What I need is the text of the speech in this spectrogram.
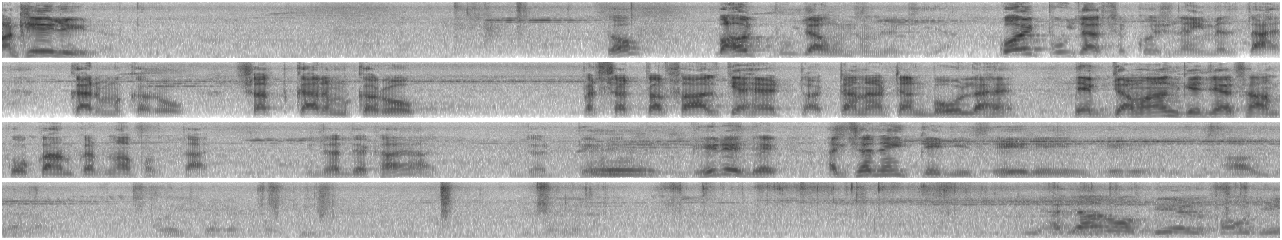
अकेली लड़की। तो बहुत पूजा उन्होंने किया। कोई पूजा से कुछ नहीं मिलता है। कर्म करो सत्कर्म करो। पचहत्तर साल के हैं टनाटन बोल रहे हैं। एक जवान के जैसा हमको काम करना पड़ता है। इधर देखा है इधर धीरे धीरे धीरे अच्छा नहीं तेज़ी धीरे धीरे। आओ इधर आओ। इधर हज़ारों पेड़ पौधे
